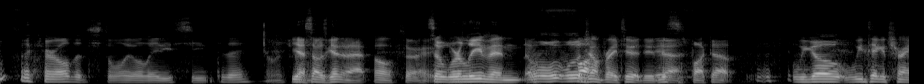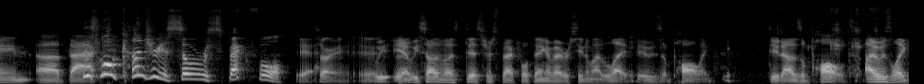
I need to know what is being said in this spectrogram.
the girl that stole the old lady's seat today. yes, I was getting to that. Oh, sorry. So we're leaving. We'll, we'll jump right to it, dude. This Yeah. is fucked up. We go. We take a train uh, back. this whole country is so respectful. Yeah. Sorry. We, yeah, we saw the most disrespectful thing I've ever seen in my life. It was appalling. Dude, I was appalled. I was like,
